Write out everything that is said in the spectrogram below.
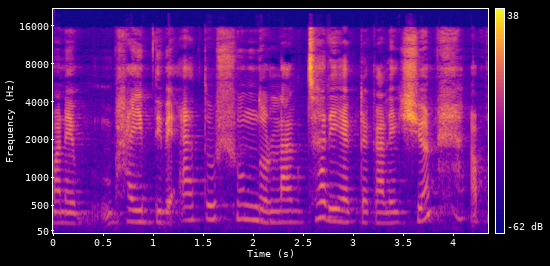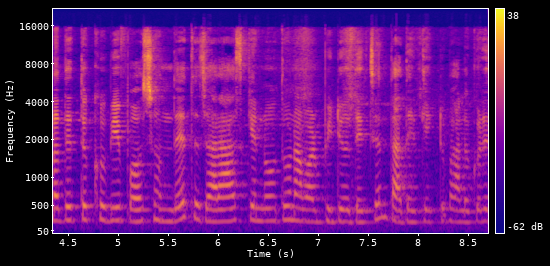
মানে ভাইব দিবে। এত সুন্দর লাক্সারি একটা কালেকশন আপনাদের তো খুবই পছন্দের। তো যারা আজকে নতুন আমার ভিডিও দেখছেন, তাদেরকে একটু ভালো করে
